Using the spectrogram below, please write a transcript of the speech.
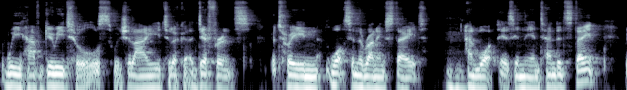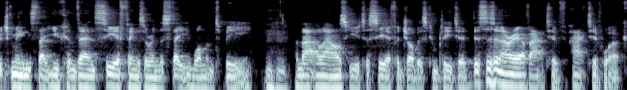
we have GUI tools which allow you to look at a difference between what's in the running state Mm-hmm. and what is in the intended state, which means that you can then see if things are in the state you want them to be. Mm-hmm. And that allows you to see if a job is completed. This is an area of active active work.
